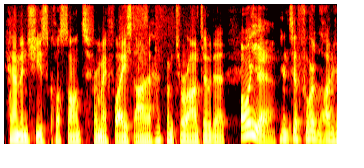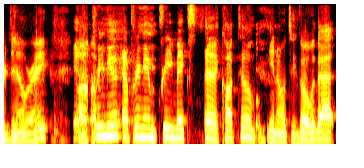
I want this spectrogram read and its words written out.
ham and cheese croissants for my flight uh, from Toronto to oh yeah to Fort Lauderdale, right? And a premium a premium pre-mixed uh, cocktail, you know, to go with that.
